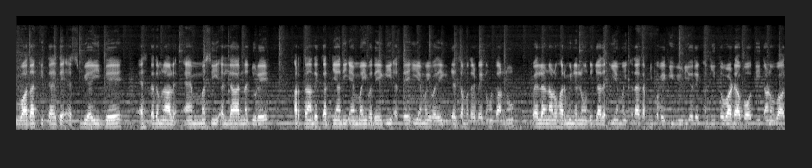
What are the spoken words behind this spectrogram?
ਵਾਅਦਾ ਕੀਤਾ ਹੈ ਤੇ SBI ਦੇ ਇਸ ਕਦਮ ਨਾਲ MCLR ਨਾਲ ਜੁੜੇ ਹਰ ਤਰ੍ਹਾਂ ਦੇ ਕਰਜ਼ਿਆਂ ਦੀ EMI ਵਧੇਗੀ ਅਤੇ EMI ਵਧੇਗੀ, ਜਿਸ ਦਾ ਮਤਲਬ ਹੈ ਕਿ ਹੁਣ ਤੁਹਾਨੂੰ ਪਹਿਲਾਂ ਨਾਲੋਂ ਹਰ ਮਹੀਨੇ ਲੋਨ ਤੇ ਜ਼ਿਆਦਾ EMI ਅਦਾ ਕਰਨੀ ਪਵੇਗੀ। ਵੀਡੀਓ ਦੇਖਣ ਲਈ ਤੁਹਾਡਾ ਬਹੁਤ ਹੀ ਧੰਨਵਾਦ।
